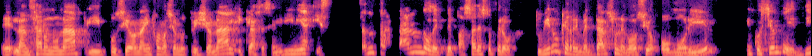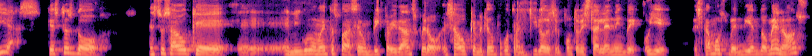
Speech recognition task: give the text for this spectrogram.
eh, lanzaron una app y pusieron la información nutricional y clases en línea y están tratando de, de, pasar esto, pero tuvieron que reinventar su negocio o morir en cuestión de días. Que esto es lo, esto es algo que eh, en ningún momento es para hacer un victory dance, pero es algo que me queda un poco tranquilo desde el punto de vista del lending de, oye, estamos vendiendo menos,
